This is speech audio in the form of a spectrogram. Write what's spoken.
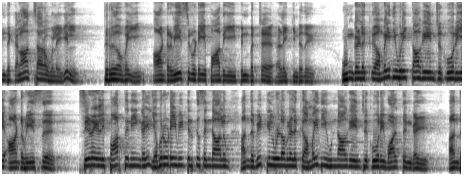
இந்த கலாச்சார உலகில் திரு அவை ஆண்டர் வீசினுடைய பாதையை பின்பற்ற அழைக்கின்றது. உங்களுக்கு அமைதி உரித்தாக என்று கூறிய ஆண்டர் இயேசு சீழைகளை பார்த்து நீங்கள் எவருடைய வீட்டிற்கு சென்றாலும் அந்த வீட்டில் உள்ளவர்களுக்கு அமைதி உண்டாக என்று கூறி வாழ்த்துங்கள். அந்த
